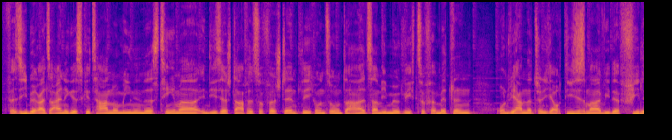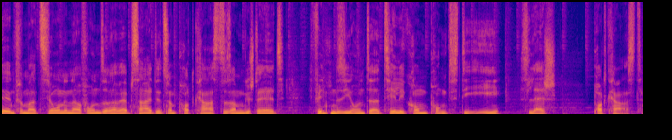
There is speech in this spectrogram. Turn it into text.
für Sie bereits einiges getan, um Ihnen das Thema in dieser Staffel so verständlich und so unterhaltsam wie möglich zu vermitteln. Und wir haben natürlich auch dieses Mal wieder viele Informationen auf unserer Webseite zum Podcast zusammengestellt. Finden Sie unter telekom.de slash podcast.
